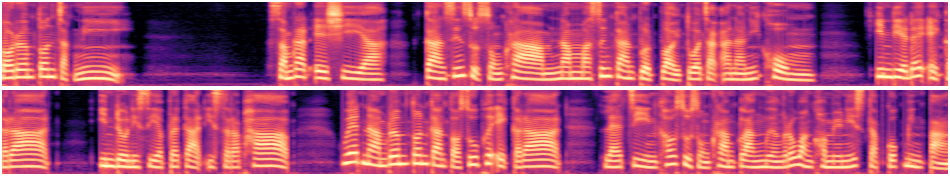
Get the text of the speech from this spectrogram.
ก็เริ่มต้นจากนี่ สำหรับเอเชีย การสิ้นสุดสงครามนำมาซึ่งการปลดปล่อยตัวจากอาณานิคม อินเดียได้เอกราช อินโดนีเซียประกาศอิสรภาพ เวียดนามเริ่มต้นการต่อสู้เพื่อเอกราช และจีนเข้าสู่สงครามกลางเมืองระหว่างคอมมิวนิสต์กับก๊กมินตั๋ง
